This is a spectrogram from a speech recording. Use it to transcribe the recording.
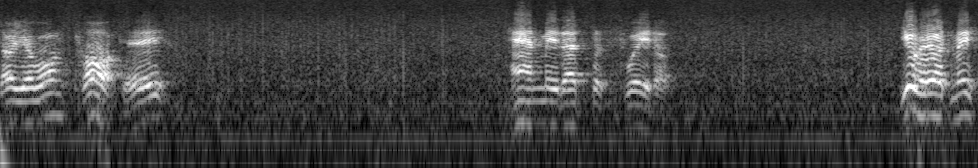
So you won't talk, eh? Hand me that persuader. You heard me.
